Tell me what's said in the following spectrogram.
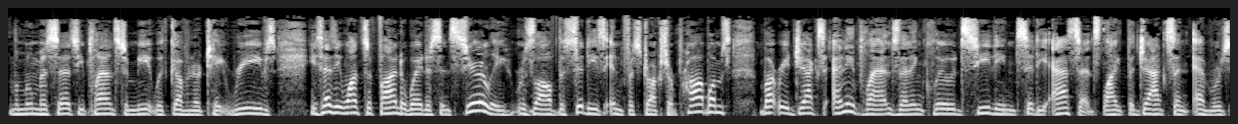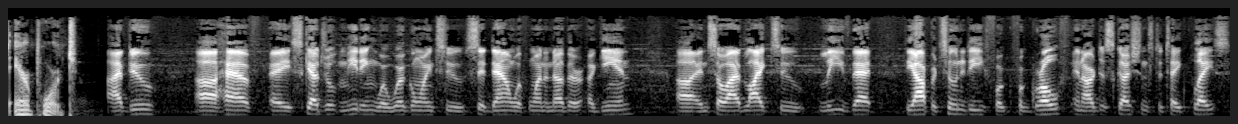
Lumumba says he plans to meet with Governor Tate Reeves. He says he wants to find a way to sincerely resolve the city's infrastructure problems, but rejects any plans that include ceding city assets like the Jackson Evers Airport. I do uh, have a scheduled meeting where we're going to sit down with one another again. Uh, and so I'd like to leave that the opportunity for, for growth in our discussions to take place.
